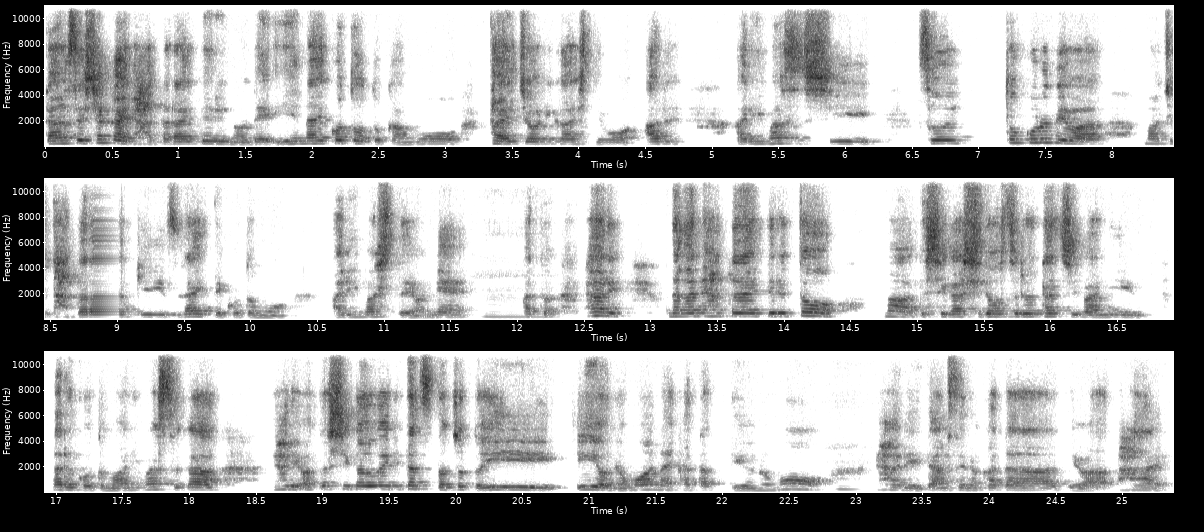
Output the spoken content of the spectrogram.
男性社会で働いてるので言えないこととかも体調に関してもあるありますしそういうところでは、まあ、ちょっと働きづらいってこともありましたよね。うん、あとやはり長年働いてると、まあ、私が指導する立場になることもありますがやはり私が上に立つとちょっといいいいように思わない方っていうのも、やはり男性の方では、はい、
